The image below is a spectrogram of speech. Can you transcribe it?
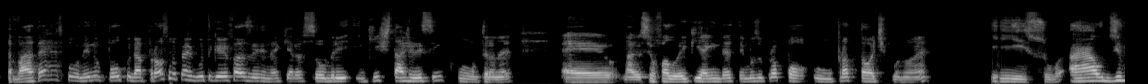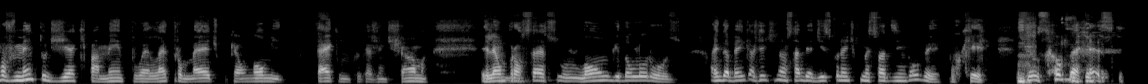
estava até respondendo um pouco da próxima pergunta que eu ia fazer, né? Que era sobre em que estágio ele se encontra, né? É, mas o senhor falou aí que ainda temos o, propo, o protótipo, não é? Isso. Ah, o desenvolvimento de equipamento eletromédico, que é o nome técnico que a gente chama, ele é um uhum. processo longo e doloroso. Ainda bem que a gente não sabia disso quando a gente começou a desenvolver, porque se eu soubesse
